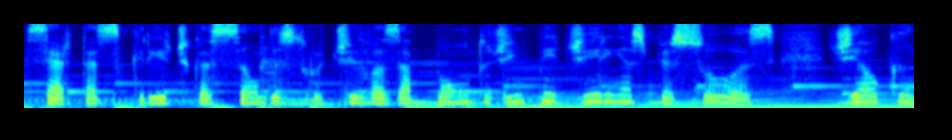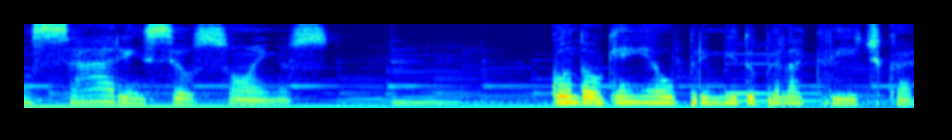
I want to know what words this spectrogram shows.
Certas críticas são destrutivas a ponto de impedirem as pessoas de alcançarem seus sonhos. Quando alguém é oprimido pela crítica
